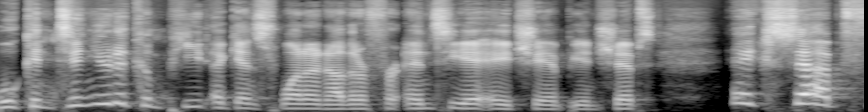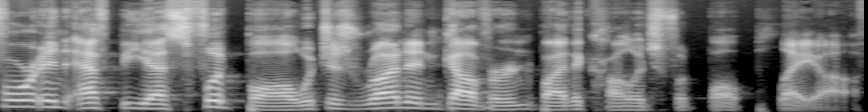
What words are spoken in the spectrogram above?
will continue to compete against one another for NCAA championships, except for in FBS football, which is run and governed by the college football playoff.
